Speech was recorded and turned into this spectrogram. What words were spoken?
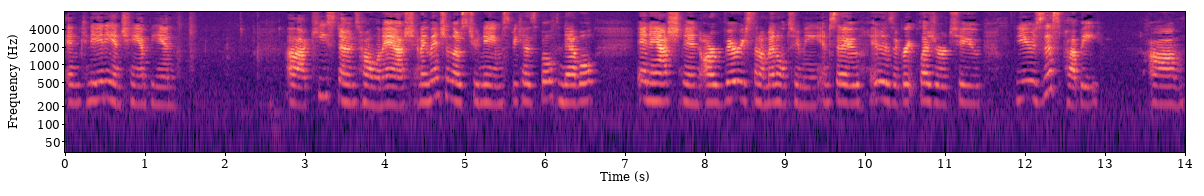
and Canadian champion uh, Keystones Hall and Ash. And I mention those two names because both Neville and Ashton are very sentimental to me. And so it is a great pleasure to use this puppy um,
